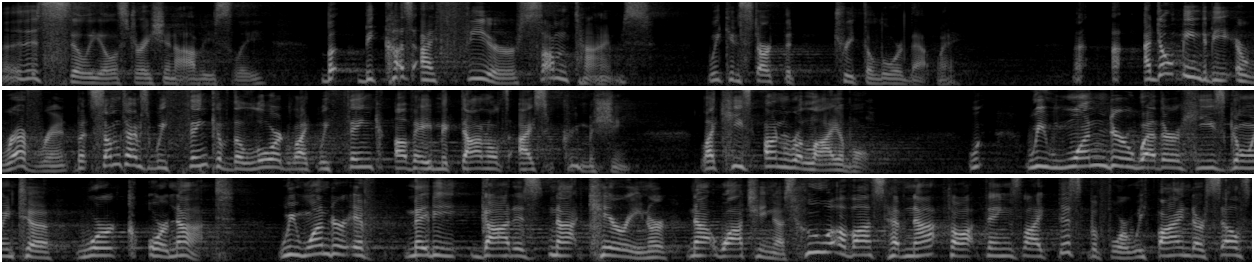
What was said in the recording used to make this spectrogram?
it's a silly illustration, obviously, but because I fear sometimes we can start to treat the Lord that way. I don't mean to be irreverent, but sometimes we think of the Lord like we think of a McDonald's ice cream machine, like he's unreliable. We wonder whether he's going to work or not. We wonder if maybe God is not caring or not watching us. Who of us have not thought things like this before? We find ourselves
